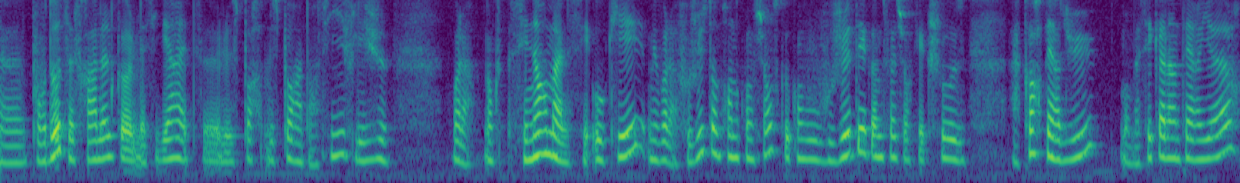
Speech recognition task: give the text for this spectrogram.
Euh, pour d'autres, ça sera l'alcool, la cigarette, euh, le sport intensif, les jeux. Voilà, donc c'est normal, c'est ok, mais voilà, il faut juste en prendre conscience que quand vous vous jetez comme ça sur quelque chose à corps perdu, bon bah c'est qu'à l'intérieur,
